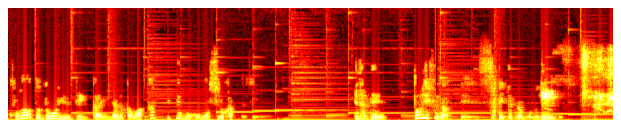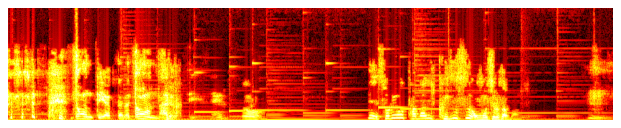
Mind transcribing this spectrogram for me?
この後どういう展開になるか分かってても面白かったですよ。え、だって、ドリフなんて最たるものじゃん。ドンってやったらドンなるっていうね。うん。で、それをたまに崩す面白さもあるじうん。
